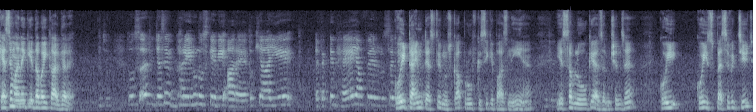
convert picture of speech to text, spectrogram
कैसे माने कि ये दवाई कारगर है? तो सर, जैसे घरेलू नुस्खे भी आ रहे हैं तो क्या ये इफ़ेक्टिव है या फिर कोई टाइम? टेस्टेड नुस्खा प्रूफ किसी के पास नहीं है। ये सब लोगों के एजम्पन्स हैं। कोई कोई स्पेसिफिक चीज़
